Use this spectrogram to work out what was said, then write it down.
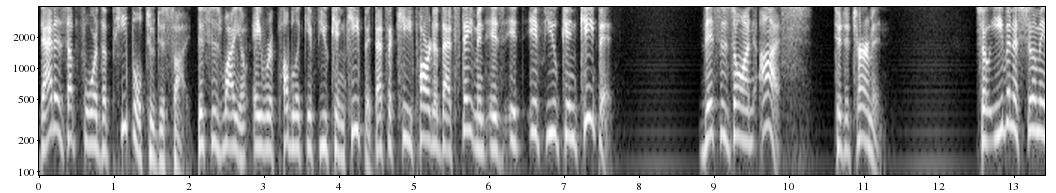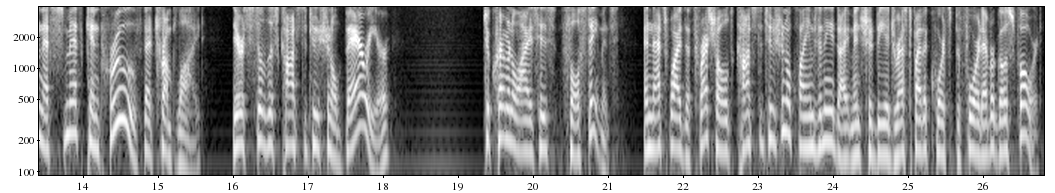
that is up for the people to decide. This is why, you know, a republic, if you can keep it, that's a key part of that statement is it, if you can keep it. This is on us to determine. So even assuming that Smith can prove that Trump lied, there's still this constitutional barrier to criminalize his false statements. And that's why the threshold constitutional claims in the indictment should be addressed by the courts before it ever goes forward.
